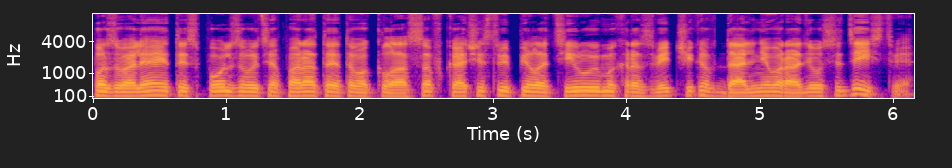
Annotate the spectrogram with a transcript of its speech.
позволяет использовать аппараты этого класса в качестве пилотируемых разведчиков дальнего радиуса действия.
